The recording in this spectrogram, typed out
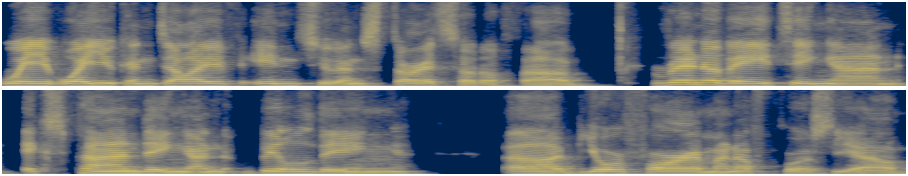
where, where you can dive into and start sort of uh, renovating and expanding and building uh, your farm. And of course, yeah,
